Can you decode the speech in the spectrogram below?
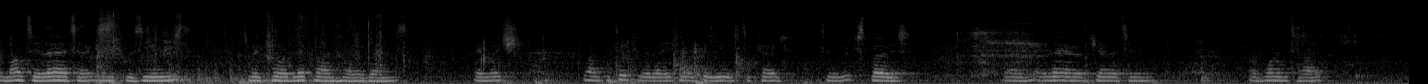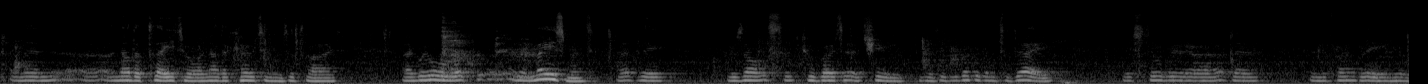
a multi-layer technique was used to record Lippmann holograms, in which one particular laser would be used to coat, to expose um, a layer of gelatin of one type, and then uh, another plate or another coating was applied. And we all look in amazement at the results that Kubota achieved, because if you look at them today, we still really are out there in the front league of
